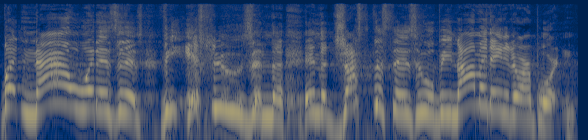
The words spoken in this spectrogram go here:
But now what is this? The issues and the, and the justices who will be nominated are important.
